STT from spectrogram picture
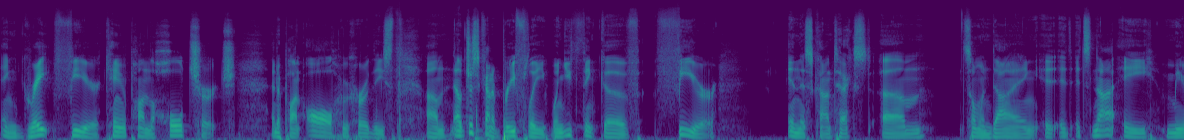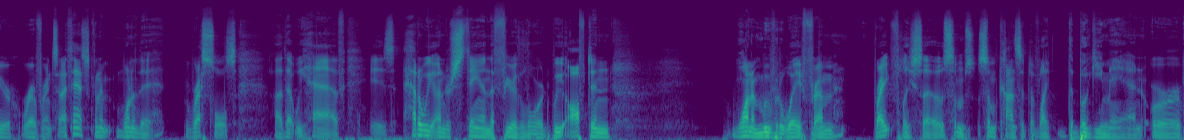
And great fear came upon the whole church and upon all who heard these. Um, now, just kind of briefly, when you think of fear in this context, um, someone dying, it, it's not a mere reverence. And I think that's going to one of the wrestles uh, that we have is how do we understand the fear of the Lord? We often want to move it away from rightfully so some some concept of like the boogeyman or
